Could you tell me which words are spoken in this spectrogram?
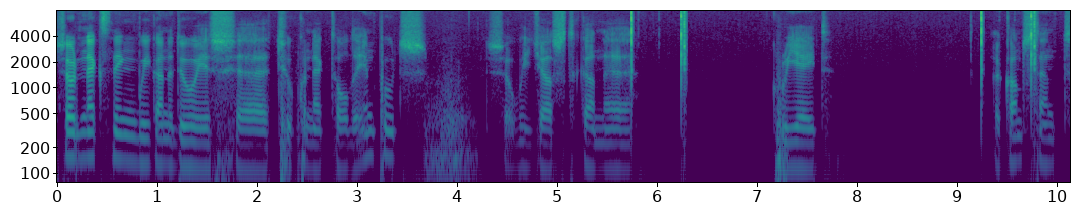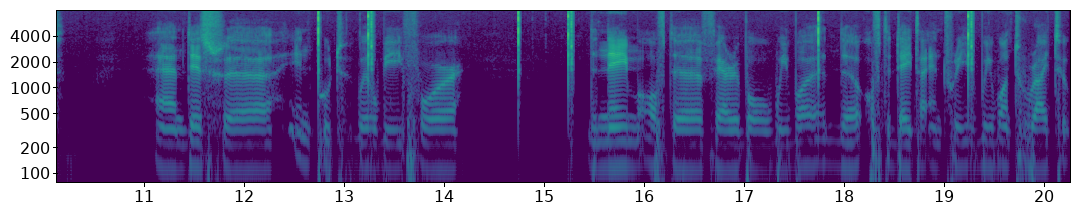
so the next thing we're gonna do is uh, to connect all the inputs so we just gonna create a constant and this uh, input will be for the name of the variable we the of the data entry we want to write to.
